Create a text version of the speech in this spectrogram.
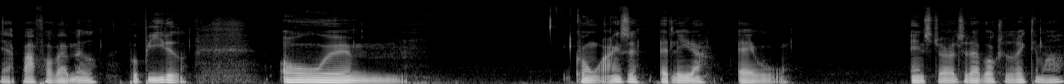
ja, bare for at være med på beatet. Og øhm, konkurrenceatleter er jo en størrelse, der er vokset rigtig meget.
